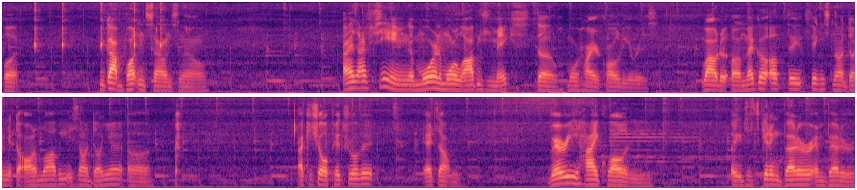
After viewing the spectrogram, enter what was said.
but we got button sounds now. As I've seen, the more and more lobbies he makes, the more higher quality it is. While the uh, mega update thing is not done yet, the autumn lobby is not done yet. Uh, I can show a picture of it it's um very high quality. It's just getting better and better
